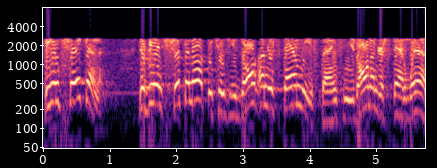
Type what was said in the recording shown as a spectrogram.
being shaken. You're being shooken up because you don't understand these things and you don't understand when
